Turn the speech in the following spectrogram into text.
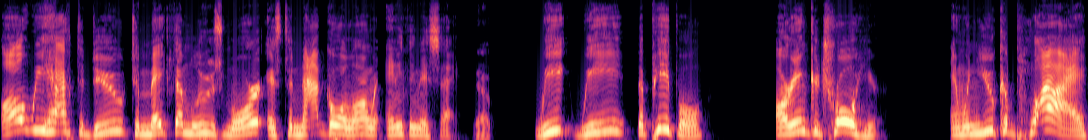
All we have to do to make them lose more is to not go along with anything they say. Yep. We, we, the people, are in control here. And when you comply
